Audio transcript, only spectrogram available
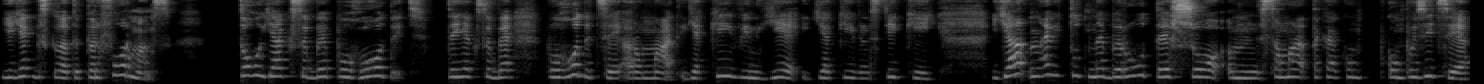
як би сказати, перформанс, то, як себе погодить, те, як себе погодить цей аромат, який він є, який він стійкий. Я навіть тут не беру те, що сама така ком- композиція,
